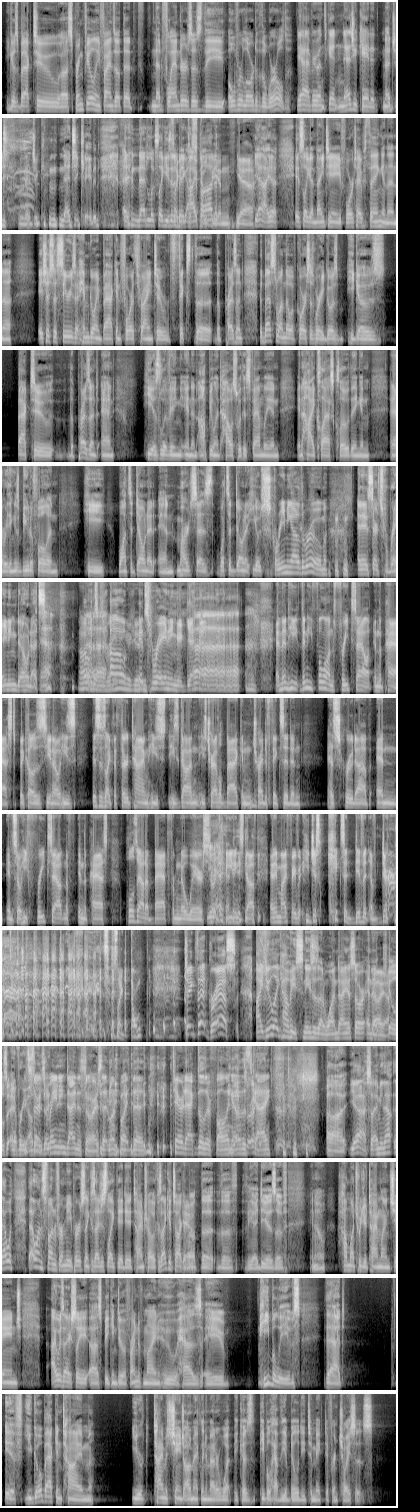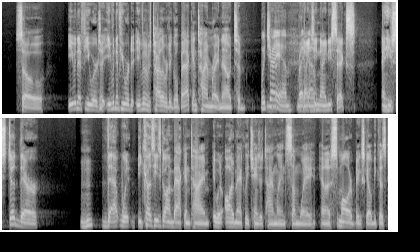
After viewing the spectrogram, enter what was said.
he goes back to uh, Springfield and he finds out that Ned Flanders is the overlord of the world. Yeah, everyone's getting educated. Ned, educated, and Ned looks like he's in like a big a iPod. dystopian. Yeah. Yeah, yeah, it's like a 1984 type thing, and then uh, it's just a series of him going back and forth trying to fix the the present. The best one, though, of course, is where he goes he goes back to the present and he is living in an opulent house with his family and in high class clothing and and everything is beautiful. And he wants a donut. And Marge says what's a donut? He goes screaming out of the room and it starts raining donuts. Yeah. Oh, it's uh, raining oh again. it's raining again. And then he then he full on freaks out in the past because you know he's this is like the third time he's he's gone he's traveled back and mm-hmm. tried to fix it. And has screwed up. And and so he freaks out in the in the past pulls out a bat from nowhere starts Yeah. beating stuff and in my favorite he just kicks a divot of dirt it's just like don't take that grass I do like how he sneezes on one dinosaur and then Oh, yeah. kills every It other starts di- raining dinosaurs at one point. The pterodactyls are falling out of the That's sky. right. Uh, yeah, so I mean that that was that one's fun for me personally because I just like the idea of time travel because I could talk Yeah. about the the the ideas of you know how much would your timeline change. I was actually uh, speaking to a friend of mine who has a he believes that if you go back in time your time has changed automatically no matter what because people have the ability to make different choices. So even if you were to even if you were to even if Tyler were to go back in time right now to Which I am right now. 1996 and he stood there Mhm. that would because he's gone back in time it would automatically change the timeline some way on a smaller big scale because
